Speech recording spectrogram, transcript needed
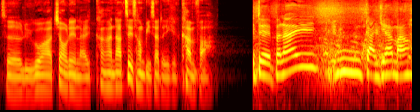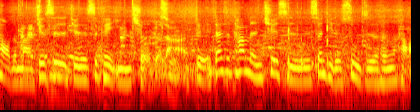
这吕国华教练来看看他这场比赛的一个看法。对，本来嗯感觉还蛮好的嘛，就是觉得是可以赢球的啦。对，但是他们确实身体的素质很好，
